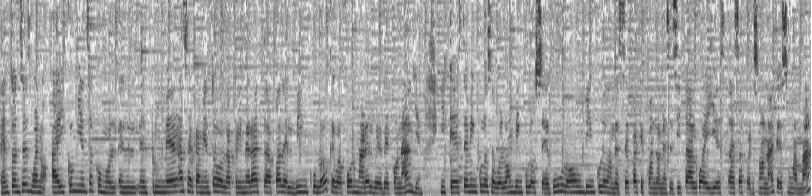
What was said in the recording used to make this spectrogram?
Entonces, bueno, ahí comienza como el, el, primer acercamiento o la primera etapa del vínculo que va a formar el bebé con alguien y que este vínculo se vuelva un vínculo seguro, un vínculo donde sepa que cuando necesita algo ahí está esa persona, que es su mamá,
